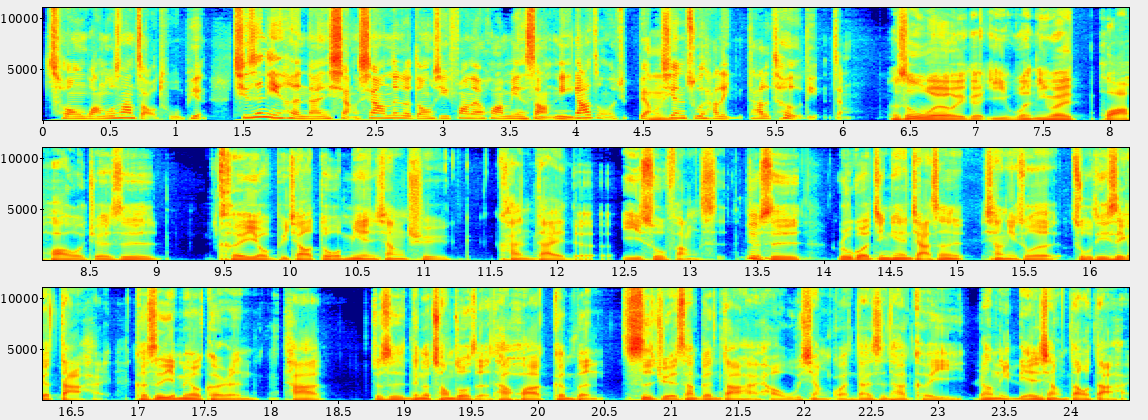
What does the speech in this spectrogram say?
从网络上找图片，其实你很难想象那个东西放在画面上，你要怎么去表现出它的它的特点？这样。可是我有一个疑问，因为画画我觉得是可以有比较多面向去看待的艺术方式。就是如果今天假设像你说的主题是一个大海，可是也没有可能它。就是那个创作者，他画根本视觉上跟大海毫无相关，但是他可以让你联想到大海，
